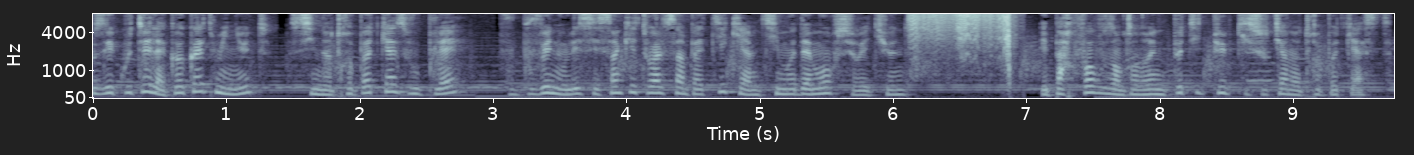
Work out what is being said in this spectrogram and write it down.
Vous écoutez la Cocotte Minute. Si notre podcast vous plaît, vous pouvez nous laisser 5 étoiles sympathiques et un petit mot d'amour sur iTunes. Et parfois, vous entendrez une petite pub qui soutient notre podcast.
